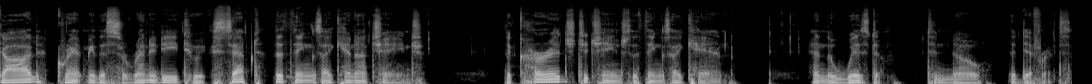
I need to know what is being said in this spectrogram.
God grant me the serenity to accept the things I cannot change, the courage to change the things I can, and the wisdom to know the difference.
